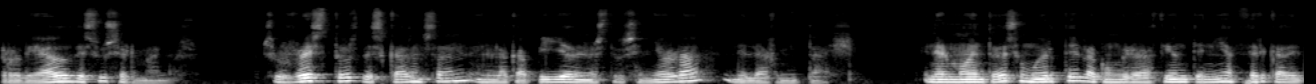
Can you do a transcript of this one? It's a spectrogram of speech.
rodeado de sus hermanos. Sus restos descansan en la capilla de Nuestra Señora del Hermitage. En el momento de su muerte, la congregación tenía cerca de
